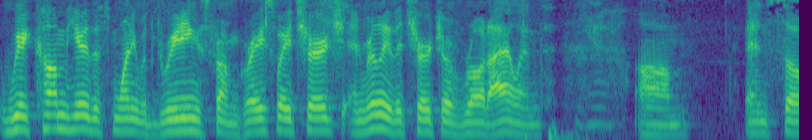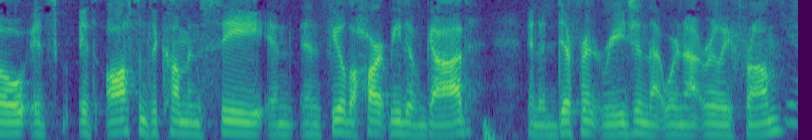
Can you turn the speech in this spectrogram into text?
we come here this morning with greetings from Graceway Church and really the Church of Rhode Island. Yeah. Um, and so it's it's awesome to come and see and, and feel the heartbeat of God in a different region that we're not really from. Yeah.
